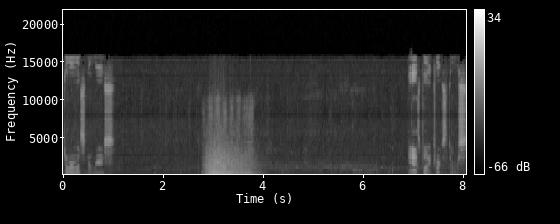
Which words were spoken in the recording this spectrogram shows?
door wasn't a ruse. Yeah, it's blowing towards the doors.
